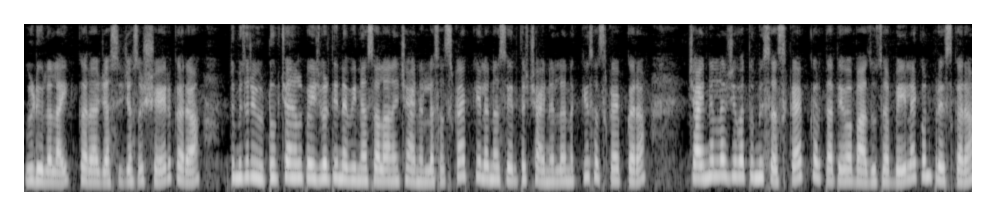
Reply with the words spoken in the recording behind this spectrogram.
व्हिडिओला लाईक करा जास्तीत जास्त शेअर करा. तुम्ही जर यूट्यूब चॅनल पेजवरती नवीन असाल आणि चॅनलला सबस्क्राईब केलं नसेल तर चॅनलला नक्की सबस्क्राईब करा. चॅनलला जेव्हा तुम्ही सबस्क्राईब करता तेव्हा बाजूचा बेल आयकॉन प्रेस करा.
